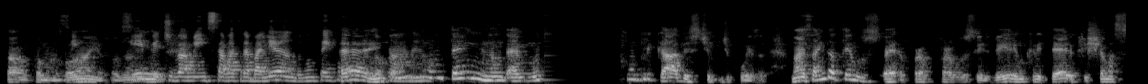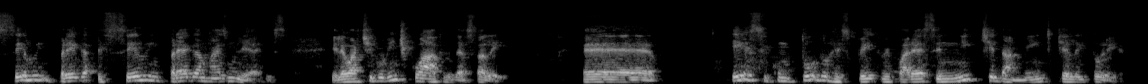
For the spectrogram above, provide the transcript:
Estava tomando Sim. banho? Fazendo... Se efetivamente estava trabalhando, não tem como É, então né? não tem, não, é muito complicado esse tipo de coisa. Nós ainda temos, é, para vocês verem, um critério que chama selo emprega, selo emprega mais mulheres. Ele é o artigo 24 dessa lei. É, esse, com todo respeito, me parece nitidamente eleitoreiro.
